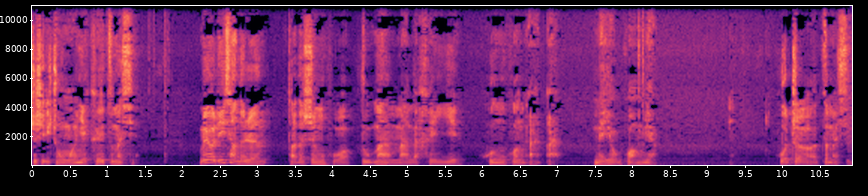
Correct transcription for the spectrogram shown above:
这是一种文，也可以这么写：没有理想的人，他的生活如漫漫的黑夜，昏昏暗暗，没有光亮。或者这么写：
